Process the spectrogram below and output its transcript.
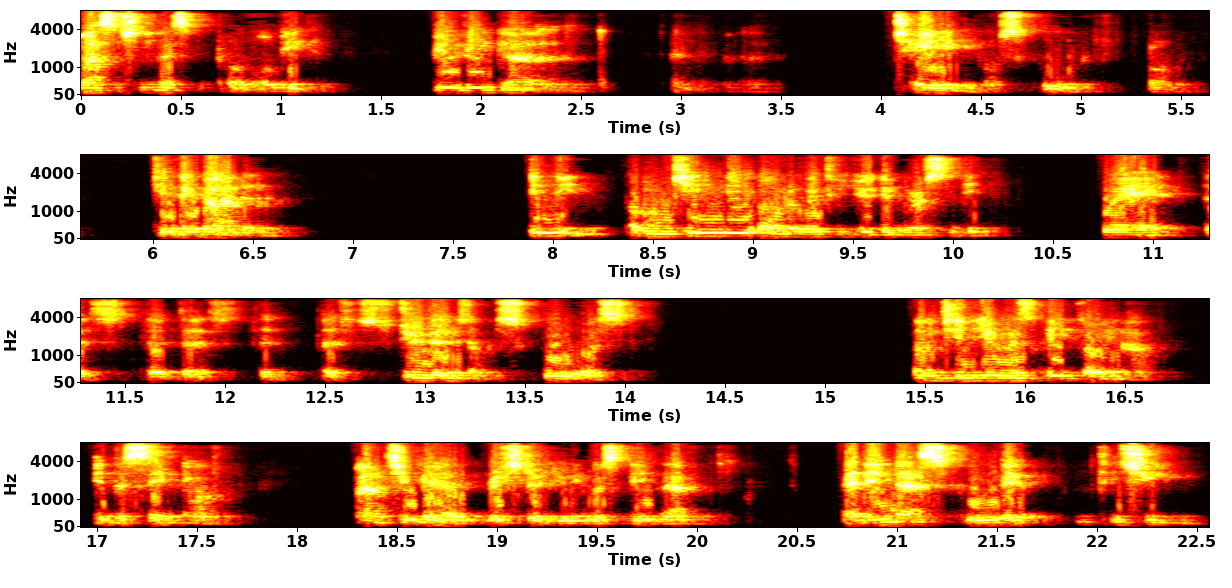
Master is promoting building a, a, chain of school from kindergarten, Hindi, from kindy all the way to university, where the, the, the, the, students of the school was continuously going up in the same path until they reached the university level. And in that school, they're teaching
